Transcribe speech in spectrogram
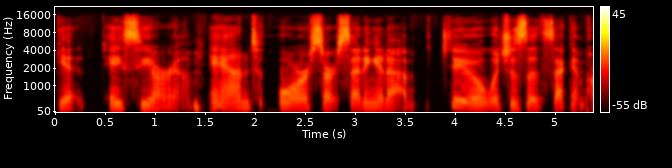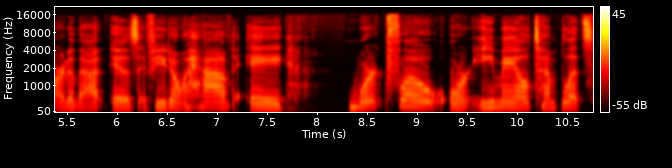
get a CRM and or start setting it up. Two, which is the second part of that is if you don't have a workflow or email templates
